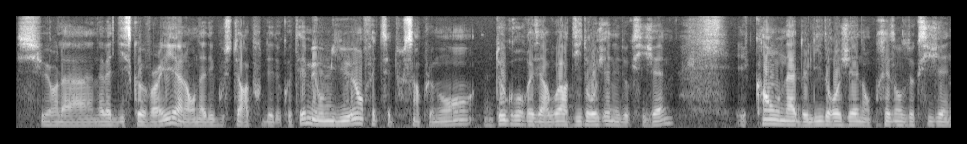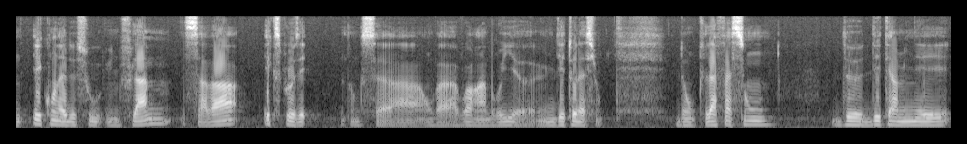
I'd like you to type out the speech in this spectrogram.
sur la navette Discovery, alors on a des boosters à poudre des deux côtés, mais au milieu en fait c'est tout simplement deux gros réservoirs d'hydrogène et d'oxygène. Et quand on a de l'hydrogène en présence d'oxygène et qu'on a dessous une flamme, ça va exploser. Donc ça, on va avoir un bruit, une détonation. Donc la façon de déterminer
